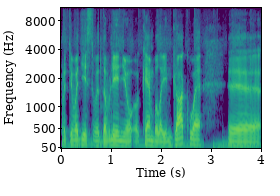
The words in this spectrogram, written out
противодействовать давлению Кэмпбелла и Нгакуэ э,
